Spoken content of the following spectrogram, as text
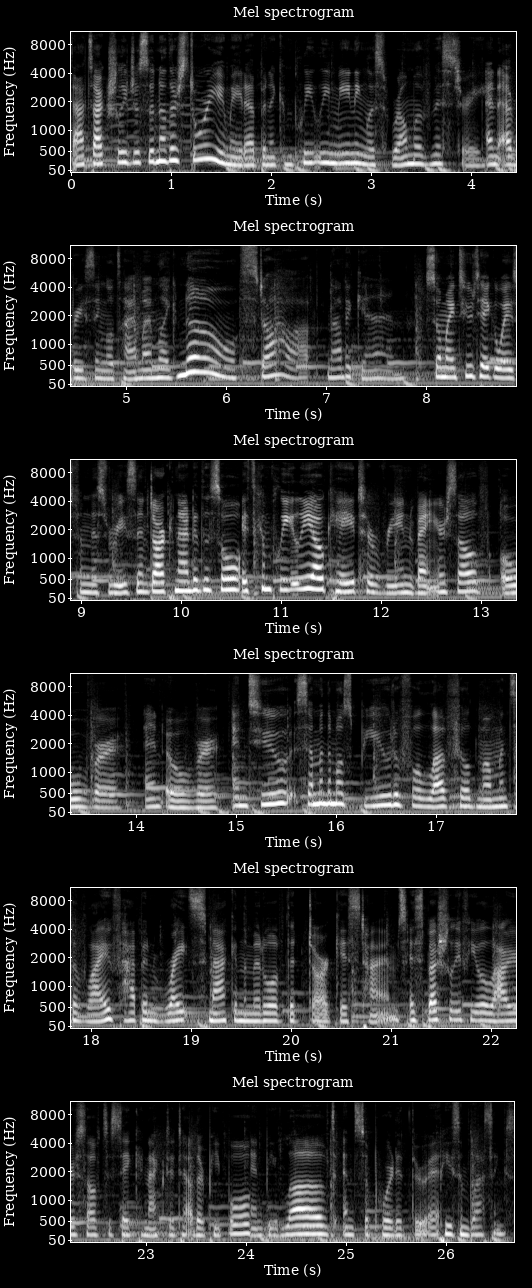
that's actually just another story you made up in a completely meaningless realm of mystery. And every single time I'm like, no, stop, not again. So, my two takeaways from this recent Dark Night of the Soul it's completely okay to reinvent yourself over and over. And two, some of the most beautiful love filled moments of life happen right smack in the middle of the darkest times, especially if you allow yourself to stay connected to other people and be loved and supported through it. Peace and blessings.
